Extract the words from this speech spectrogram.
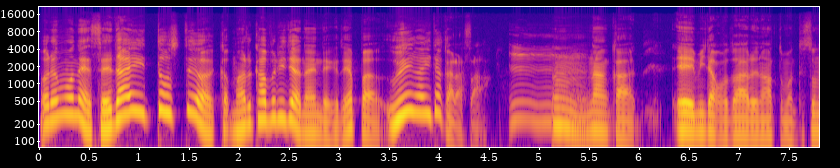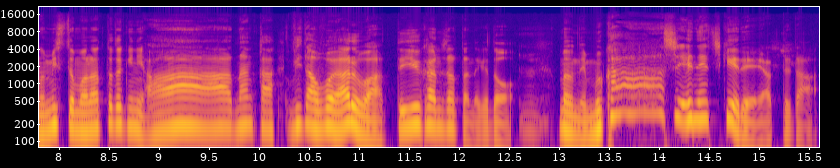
俺もね世代としてはか丸かぶりではないんだけどやっぱ上がいたからさ。うんうんう、うん。ん、なんか絵見たことあるなと思ってその見せてもらった時にあーなんか見た覚えあるわっていう感じだったんだけど。うん。まあね昔 NHK でやってた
